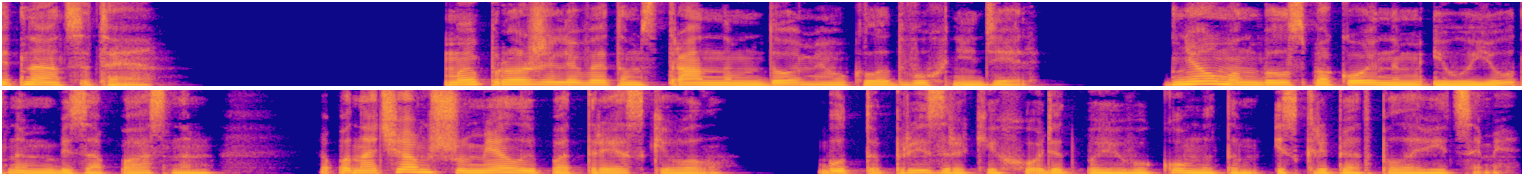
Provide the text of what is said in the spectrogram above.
Пятнадцатое. Мы прожили в этом странном доме около двух недель. Днем он был спокойным и уютным, безопасным, а по ночам шумел и потрескивал, будто призраки ходят по его комнатам и скрипят половицами.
